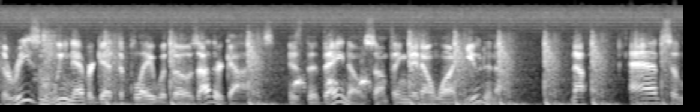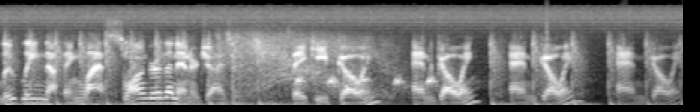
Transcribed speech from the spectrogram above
The reason we never get to play with those other guys is that they know something they don't want you to know. Nothing, absolutely nothing lasts longer than Energizer. They keep going and going and going and going.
